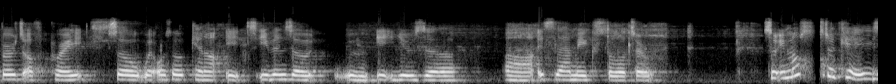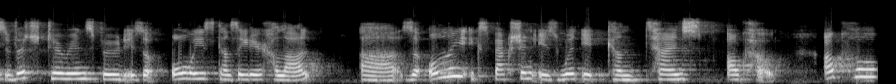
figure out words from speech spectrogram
birds of prey. So we also cannot eat, even though um, it use uh, Islamic slaughter. So in most of the case, vegetarian food is always considered halal. Uh, the only exception is when it contains alcohol. Alcohol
